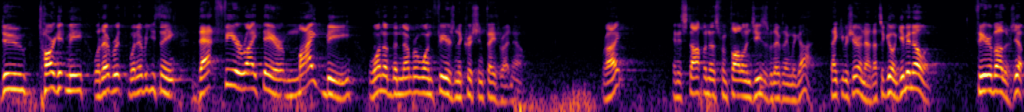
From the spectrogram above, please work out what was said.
do, target me, whatever, whatever you think. That fear right there might be one of the number one fears in the Christian faith right now. Right? And it's stopping us from following Jesus with everything we got. Thank you for sharing that. That's a good one. Give me another one. Fear of others. Yep.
